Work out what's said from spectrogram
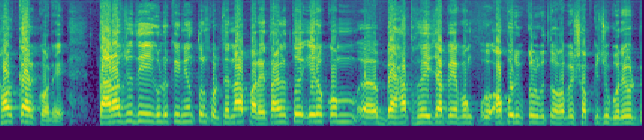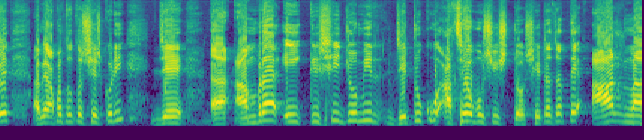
সরকার করে। তারা যদি এগুলোকে নিয়ন্ত্রণ করতে না পারে তাহলে তো এরকম ব্যাহাত হয়ে যাবে এবং অপরিকল্পিতভাবে সব কিছু গড়ে উঠবে। আমি আপাতত শেষ করি যে আমরা এই কৃষি জমির যেটুকু আছে অবশিষ্ট সেটা যাতে আর না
